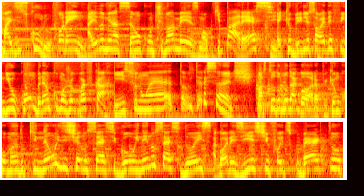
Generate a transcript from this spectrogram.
mais escuro. Porém, a iluminação continua a mesma. O que parece é que o brilho só vai definir o quão branco o jogo vai ficar. E isso não é tão interessante. Mas tudo muda agora, porque um comando que não existia no CSGO e nem no CS2, agora existe, foi descoberto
